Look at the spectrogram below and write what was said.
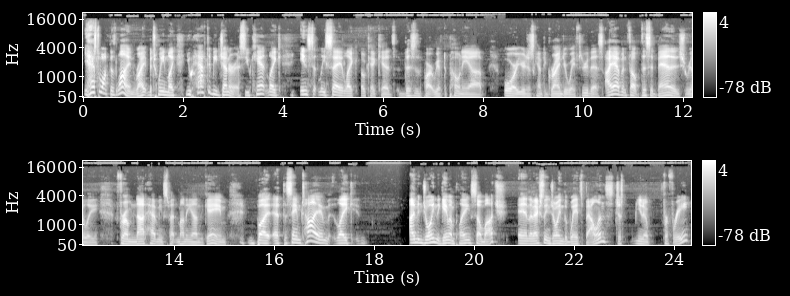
it has to walk this line right? Between like you have to be generous. You can't like instantly say like okay kids this is the part we have to pony up or you're just gonna have to grind your way through this. I haven't felt disadvantaged really from not having spent money on the game. But at the same time like i'm enjoying the game i'm playing so much and i'm actually enjoying the way it's balanced just you know for free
